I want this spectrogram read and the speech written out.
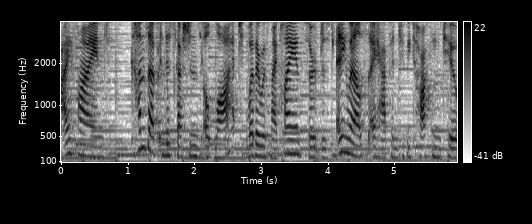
I find comes up in discussions a lot, whether with my clients or just anyone else I happen to be talking to.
